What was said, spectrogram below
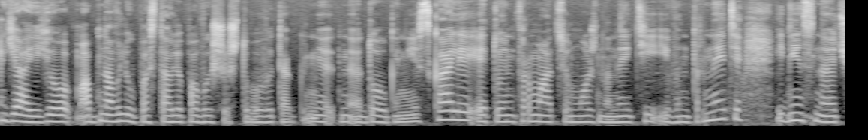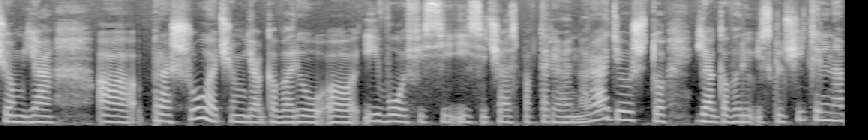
я ее обновлю, поставлю повыше, чтобы вы так не, долго не искали. Эту информацию можно найти и в интернете. Единственное, о чем я а, прошу, о чем я говорю а, и в офисе, и сейчас повторяю на радио, что я говорю исключительно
